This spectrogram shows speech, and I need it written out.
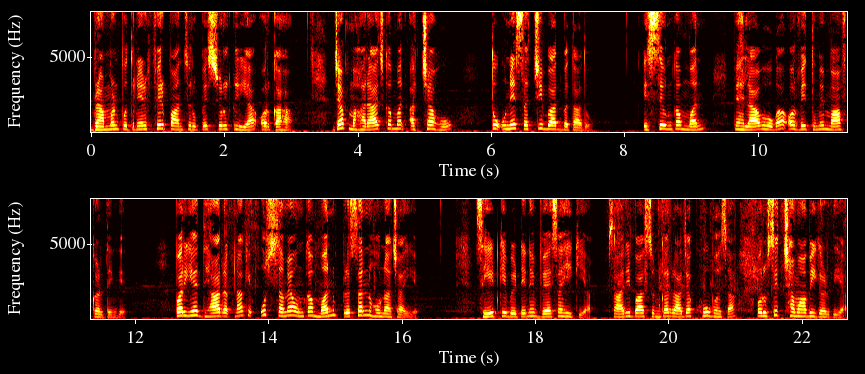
ब्राह्मण पुत्र ने फिर पाँच सौ रुपये शुल्क लिया और कहा, जब महाराज का मन अच्छा हो तो उन्हें सच्ची बात बता दो। इससे उनका मन पहलाव होगा और वे तुम्हें माफ़ कर देंगे। पर यह ध्यान रखना कि उस समय उनका मन प्रसन्न होना चाहिए। सेठ के बेटे ने वैसा ही किया। सारी बात सुनकर राजा खूब हंसा और उसे क्षमा भी कर दिया।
